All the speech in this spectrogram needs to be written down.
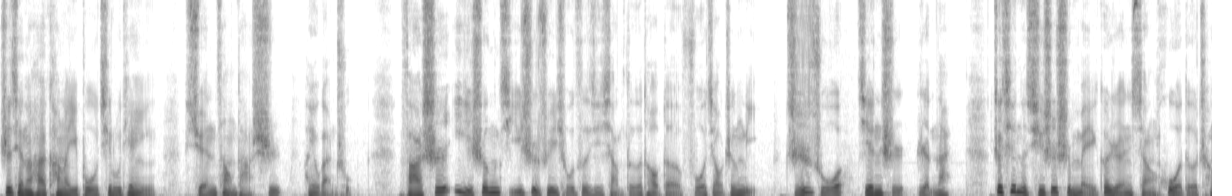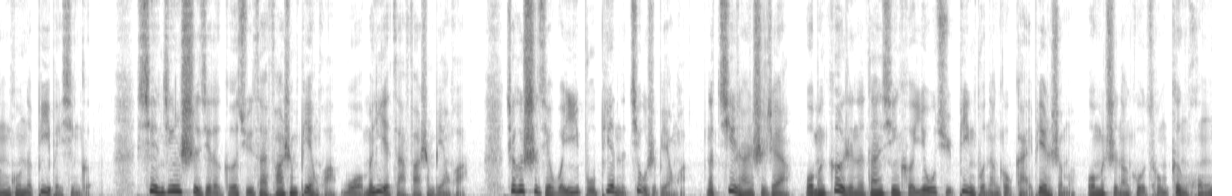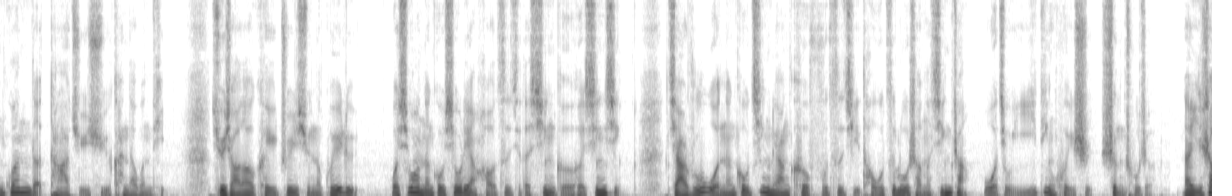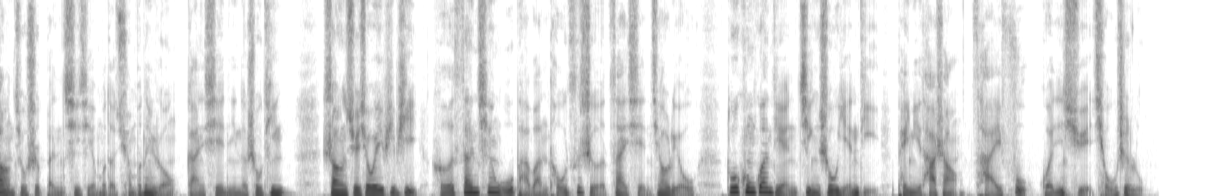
之前呢还看了一部纪录电影《玄奘大师》，很有感触。法师一生极致追求自己想得到的佛教真理，执着、坚持、忍耐，这些呢其实是每个人想获得成功的必备性格。现今世界的格局在发生变化，我们也在发生变化。这个世界唯一不变的就是变化。那既然是这样，我们个人的担心和忧惧并不能够改变什么，我们只能够从更宏观的大局去看待问题，去找到可以追寻的规律。我希望能够修炼好自己的性格和心性。假如我能够尽量克服自己投资路上的心障，我就一定会是胜出者。那以上就是本期节目的全部内容，感谢您的收听。上雪球 APP 和三千五百万投资者在线交流，多空观点尽收眼底，陪你踏上财富滚雪球之路。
